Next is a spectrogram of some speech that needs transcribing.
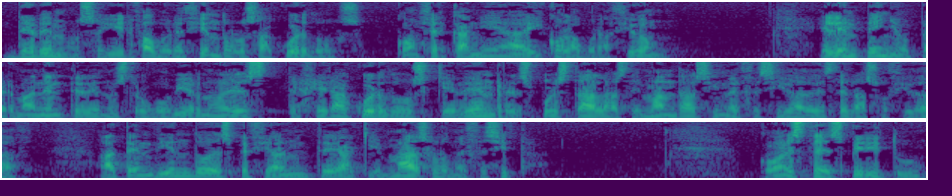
Debemos seguir favoreciendo los acuerdos con cercanía y colaboración. El empeño permanente de nuestro Gobierno es tejer acuerdos que den respuesta a las demandas y necesidades de la sociedad, atendiendo especialmente a quien más lo necesita. Con este espíritu,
